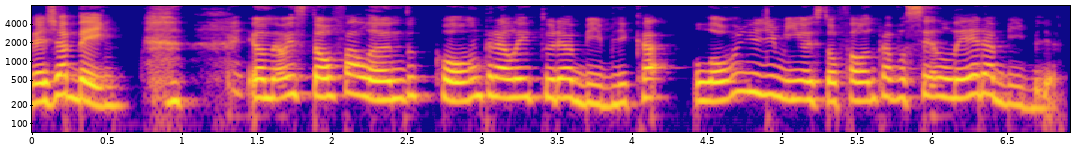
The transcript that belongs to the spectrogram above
Veja bem, eu não estou falando contra a leitura bíblica, longe de mim, eu estou falando para você ler a Bíblia.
